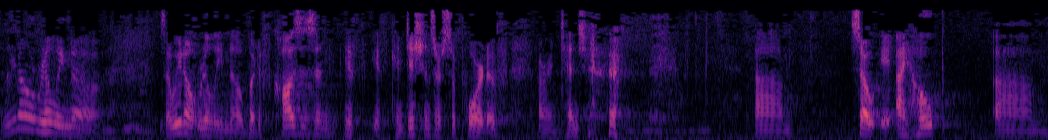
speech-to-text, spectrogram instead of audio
We don't really know. So we don't really know. But if causes and if, if conditions are supportive, our intention. um, so I hope um,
